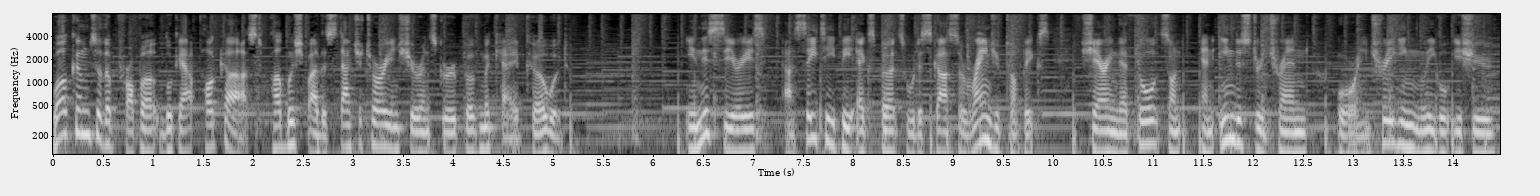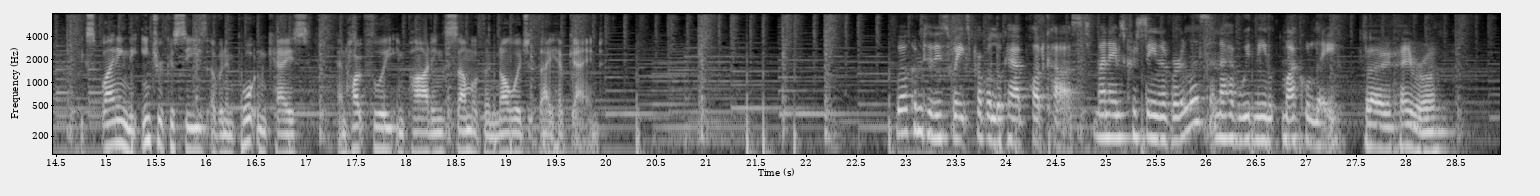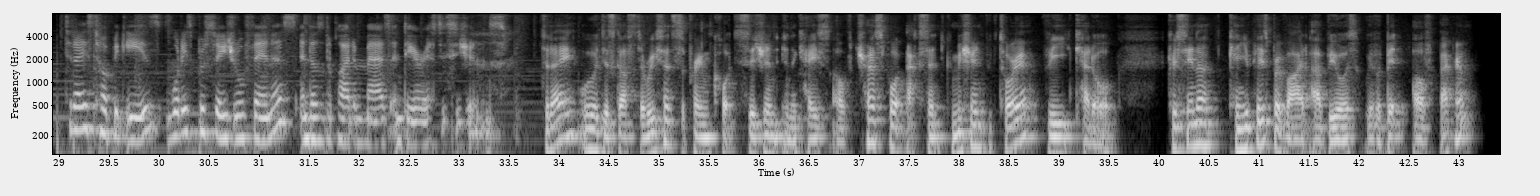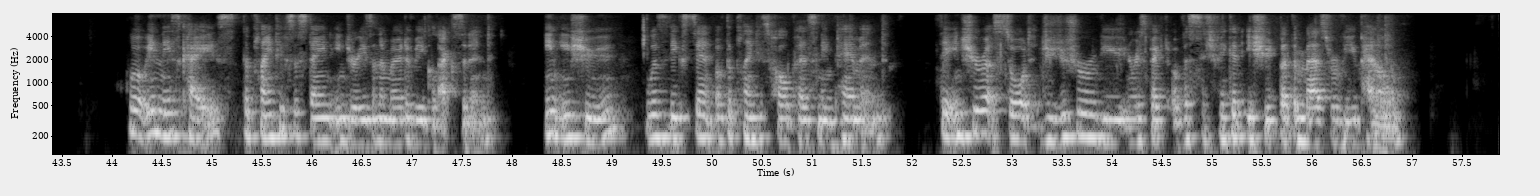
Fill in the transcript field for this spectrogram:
Welcome to the Proper Lookout podcast, published by the Statutory Insurance Group of McCabe Curwood. In this series, our CTP experts will discuss a range of topics, sharing their thoughts on an industry trend or an intriguing legal issue, explaining the intricacies of an important case, and hopefully imparting some of the knowledge that they have gained. Welcome to this week's Proper Lookout podcast. My name is Christina Varoulis and I have with me Michael Lee. Hello, hey everyone. Today's topic is what is procedural fairness and does it apply to MAS and DRS decisions? Today, we will discuss the recent Supreme Court decision in the case of Transport Accident Commission Victoria v. Cador. Christina, can you please provide our viewers with a bit of background? Well, in this case, the plaintiff sustained injuries in a motor vehicle accident. In issue was the extent of the plaintiff's whole person impairment. The insurer sought judicial review in respect of a certificate issued by the MAS review panel.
